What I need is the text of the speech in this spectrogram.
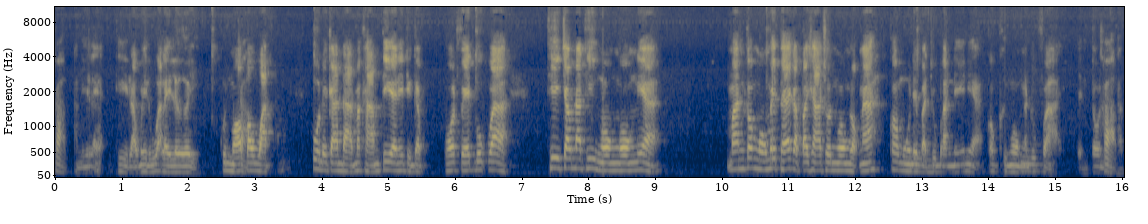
ครับ อันนี้แหละ ที่เราไม่รู้อะไรเลย คุณหมอครับประวัติผู้ในวยการด่านมะขามเตี้ยนี่ถึงกับโพสเฟซบุ๊กว่า ที่เจ้าหน้าที่งงงงๆเนี่ย มันก็งงไม่แพ้กับประชาชนงงหรอกนะ ข้อมูลในปัจจุบันนี้เนี่ย ก็คืองงกันทุกฝ่ายเป็นต้นนะครับ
